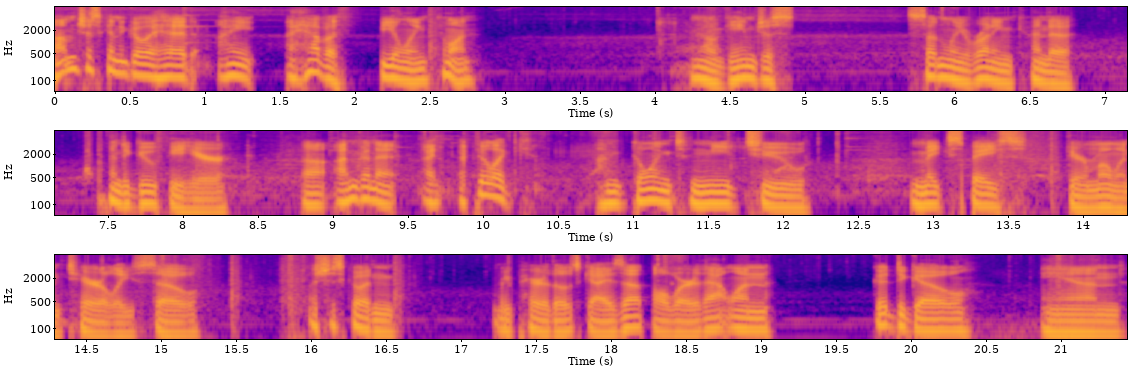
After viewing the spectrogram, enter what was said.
I'm just going to go ahead. I, I have a feeling. Come on. No, game just suddenly running kind of kind of goofy here. Uh, I'm going to... I feel like I'm going to need to make space here momentarily. So let's just go ahead and repair those guys up. I'll wear that one. Good to go. And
